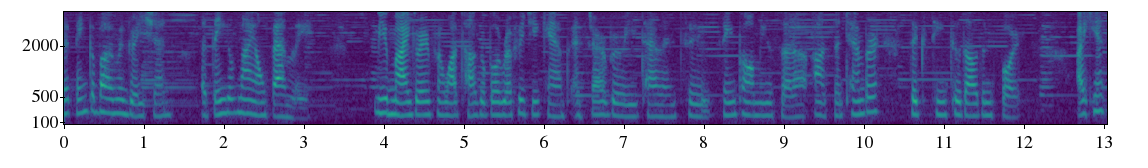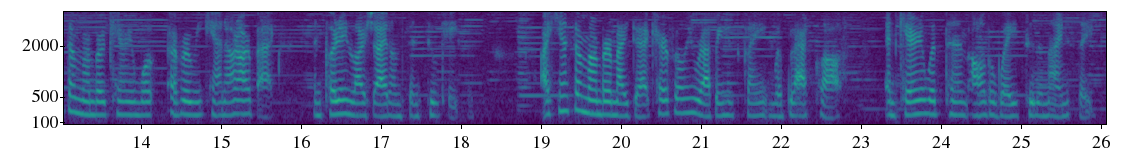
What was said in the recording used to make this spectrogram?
I think about immigration, I think of my own family. We migrated from Wat Tham Krabok refugee camp in Saraburi, Thailand to St. Paul, Minnesota on September 16, 2004. I can still remember carrying whatever we can on our backs and putting large items in suitcases. I can still remember my dad carefully wrapping his qeej with black cloth and carrying with him all the way to the United States.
